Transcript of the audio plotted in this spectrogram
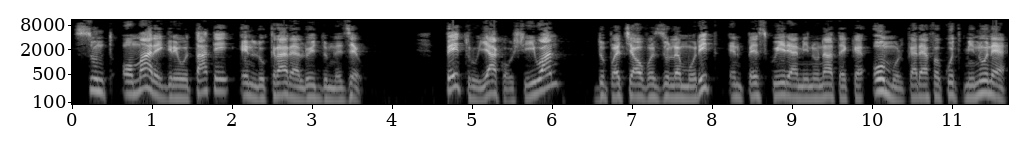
sunt o mare greutate în lucrarea lui Dumnezeu. Petru, Iacov și Ioan, după ce au văzut lămurit în pescuirea minunată că omul care a făcut minunea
